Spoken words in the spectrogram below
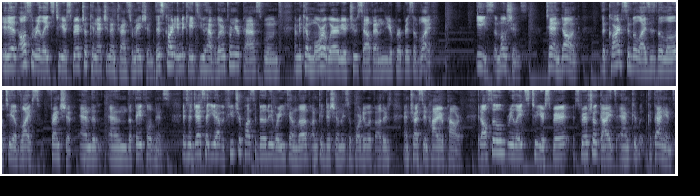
It is also relates to your spiritual connection and transformation. This card indicates you have learned from your past wounds and become more aware of your true self and your purpose of life. East, emotions. 10, dog. The card symbolizes the loyalty of life's friendship and the and the faithfulness. It suggests that you have a future possibility where you can love unconditionally, supported with others, and trust in higher power. It also relates to your spirit, spiritual guides and co- companions.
